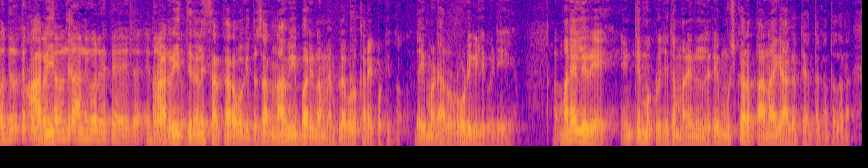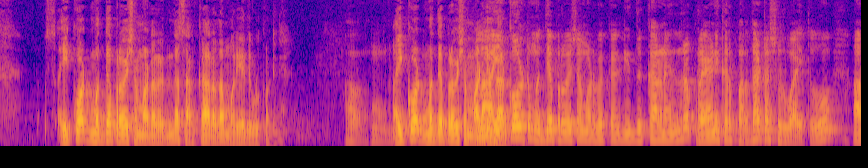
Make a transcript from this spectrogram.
ಭದ್ರತೆ ಕೊಡಬೇಕಾದಂತ ಅನಿವಾರ್ಯತೆ ಇದೆ ಆ ರೀತಿಯಲ್ಲಿ ಸರ್ಕಾರ ಹೋಗಿತ್ತು ಸರ್. ನಾವು ಈ ಬಾರಿ ನಮ್ಮ ಎಂಪ್ಲಾಯ್ಗಳು ಕರೆ ಕೊಟ್ಟಿದ್ದು. ದಯಮಾಡಿ ಯಾರು ರೋಡಿಗೆ ಇಳಿಬೇಡಿ. ಮನೇಲಿರಿ ಹೆಂಡತಿ ಮಕ್ಕಳ ಜೊತೆ ಮನೆಯಲ್ಲಿರಿ ಮುಷ್ಕರ ತಾನಾಗಿ ಆಗುತ್ತೆ ಅಂತಕ್ಕಂಥದ್ದನ್ನು. ಹೈಕೋರ್ಟ್ ಮಧ್ಯಪ್ರವೇಶ ಮಾಡೋದ್ರಿಂದ ಸರ್ಕಾರದ ಮರ್ಯಾದೆ ಉಳ್ಕೊಂಡಿದೆ. ಹೈಕೋರ್ಟ್ ಮಧ್ಯಪ್ರವೇಶ ಮಾಡಿ ಹೈಕೋರ್ಟ್ ಮಧ್ಯಪ್ರವೇಶ ಮಾಡಬೇಕಾಗಿದ್ದ ಕಾರಣ ಏನಂದ್ರೆ ಪ್ರಯಾಣಿಕರ ಪರದಾಟ ಶುರುವಾಯಿತು. ಆ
